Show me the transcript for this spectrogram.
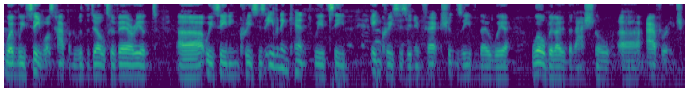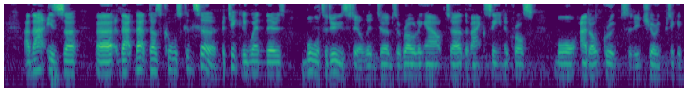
when we've seen what's happened with the Delta variant, uh, we've seen increases, even in Kent, we've seen increases in infections, even though we're well below the national uh, average. And that is uh, uh, that that does cause concern, particularly when there's more to do still in terms of rolling out uh, the vaccine across more adult groups and ensuring, particularly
